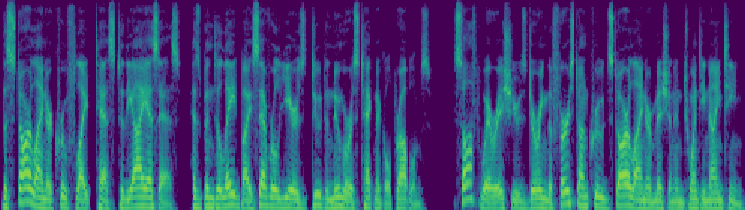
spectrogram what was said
The Starliner crew flight test to the ISS has been delayed by several years due to numerous technical problems. Software issues during the first uncrewed Starliner mission in 2019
